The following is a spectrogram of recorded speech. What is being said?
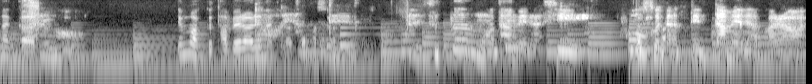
なんか、うまく食べられなくなっちゃいますよね。スプーンもダメだしフォークだってダメだから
